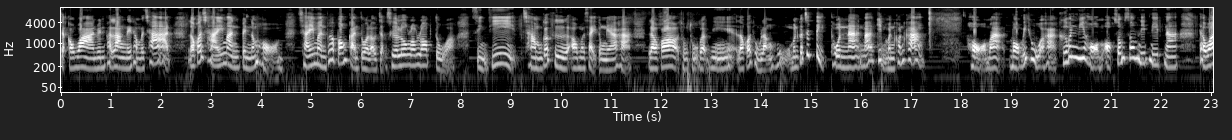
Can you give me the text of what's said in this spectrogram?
จักรวาล เป็นพลังในธรรมชาติ เราก็ใช้มันเป็นน้ำหอม ใช้มันเพื่อป้องกันตัวเราจากเชื้อโรครอบ ๆ ตัว สิ่งที่ทำก็คือเอามาใส่ตรงนี้ค่ะ แล้วก็ถูๆแบบนี้ แล้วก็ถูหลังหู มันก็จะติดทนนานมากกลิ่นมันค่อนข้าง หอมอะบอกไม่ถูกอะค่ะ คือมันมีหอมออกส้มๆ นิดๆนะ แต่ว่า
